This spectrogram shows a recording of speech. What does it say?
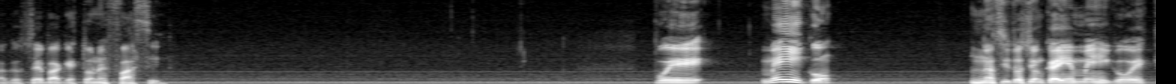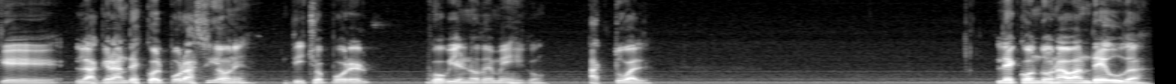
Para que sepa que esto no es fácil. Pues México, una situación que hay en México es que las grandes corporaciones, dicho por el gobierno de México actual, le condonaban deuda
